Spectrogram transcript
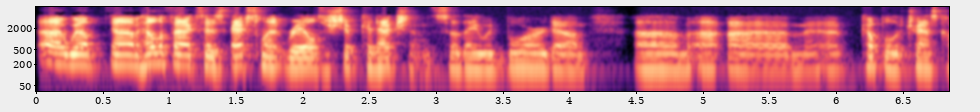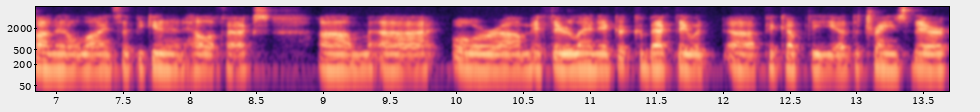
Uh, well, um, Halifax has excellent rail to ship connections, so they would board um, um, uh, um, a couple of transcontinental lines that begin in Halifax, um, uh, or um, if they're landing at Quebec, they would uh, pick up the uh, the trains there.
